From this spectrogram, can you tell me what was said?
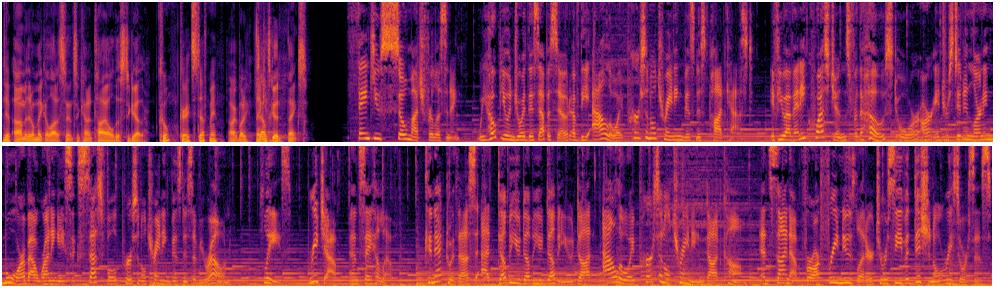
Yep. Um, and it'll make a lot of sense and kind of tie all this together. Cool. Great stuff, man. All right, buddy. Thank Sounds you. good. Thanks. Thank you so much for listening. We hope you enjoyed this episode of the Alloy Personal Training Business Podcast. If you have any questions for the host or are interested in learning more about running a successful personal training business of your own, please reach out and say hello. Connect with us at www.alloypersonaltraining.com and sign up for our free newsletter to receive additional resources.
